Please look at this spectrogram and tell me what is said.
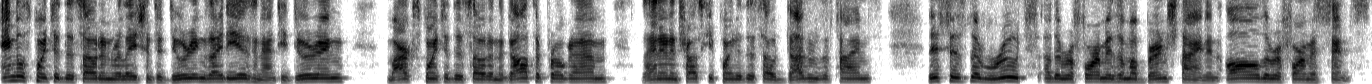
Engels pointed this out in relation to Dühring's ideas and anti Dühring. Marx pointed this out in the Gotha program. Lenin and Trotsky pointed this out dozens of times. This is the roots of the reformism of Bernstein and all the reformists since.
